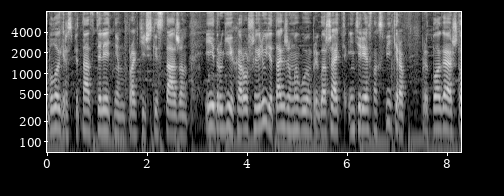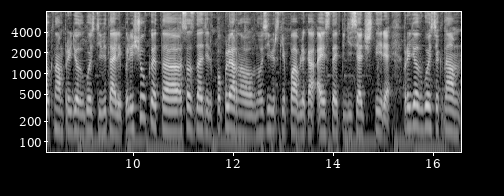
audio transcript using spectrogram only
блогер с 15-летним практически стажем и другие хорошие люди. Также мы будем приглашать интересных спикеров, предполагаю, что к нам придет в гости Виталий Полищук, это создатель популярного в Новосибирске паблика AST54. Придет в гости к нам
